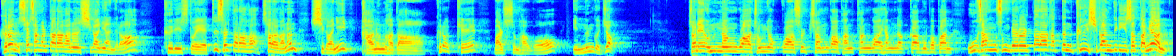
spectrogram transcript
그런 세상을 따라가는 시간이 아니라 그리스도의 뜻을 따라 살아가는 시간이 가능하다. 그렇게 말씀하고 있는 거죠. 전에 음란과 정욕과 술 취함과 방탕과 향락과 무법한 우상 숭배를 따라갔던 그 시간들이 있었다면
